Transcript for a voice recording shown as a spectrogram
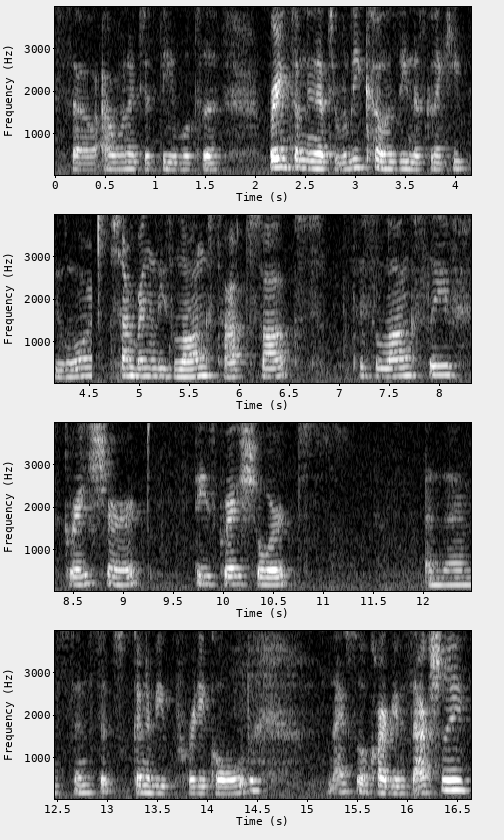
so I want to just be able to bring something that's really cozy and that's going to keep you warm. So I'm bringing these long soft socks, this long sleeve gray shirt, these gray shorts, and then since it's going to be pretty cold, nice little cardigan. It's actually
